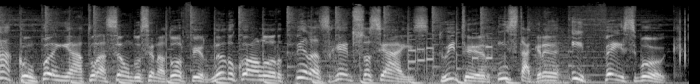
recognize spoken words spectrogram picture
Acompanhe a atuação do senador Fernando Collor pelas redes sociais, Twitter, Instagram e Facebook.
